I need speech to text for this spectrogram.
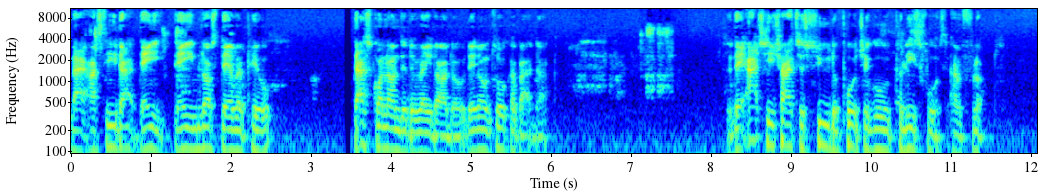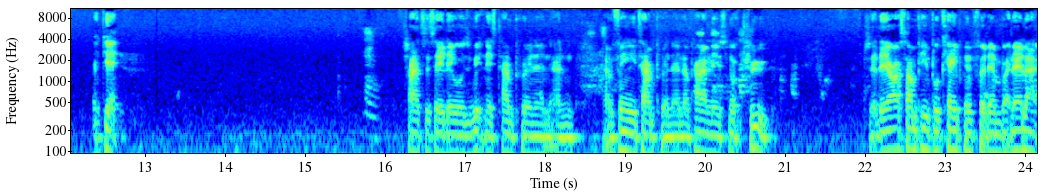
like I see that they they lost their appeal. That's gone under the radar though. They don't talk about that. So they actually tried to sue the Portugal police force and flopped again. Trying to say there was witness tampering and, and, and thingy tampering, and apparently it's not true. So there are some people caping for them, but they're like,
